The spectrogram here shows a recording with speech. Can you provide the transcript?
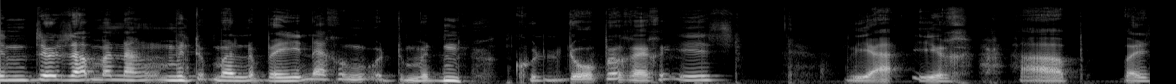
in Zusammenhang mit meiner Behinderung und mit dem Kulturbereich ist, Ja, ich habe was,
